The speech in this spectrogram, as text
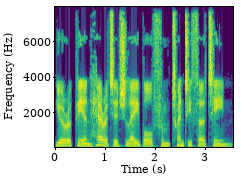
European Heritage Label from 2013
